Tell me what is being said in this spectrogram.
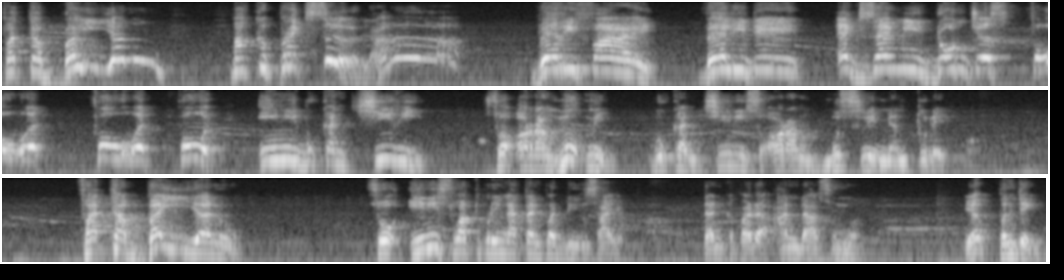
fatabayyanu maka periksa lah verify validate examine don't just forward forward forward. Ini bukan ciri seorang mukmin bukan ciri seorang muslim yang tulen fatabayyanu so ini suatu peringatan kepada diri saya dan kepada anda semua. Ya penting.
